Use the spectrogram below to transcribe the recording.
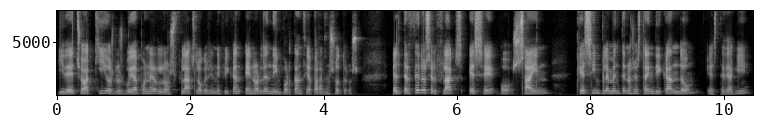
y de hecho aquí os los voy a poner los flags lo que significan en orden de importancia para nosotros. El tercero es el flags S o sign que simplemente nos está indicando, este de aquí,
